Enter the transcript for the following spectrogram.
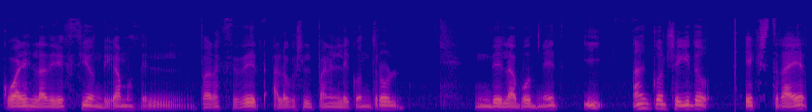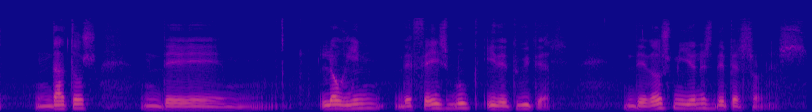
cuál es la dirección, digamos, del, para acceder a lo que es el panel de control de la botnet y han conseguido extraer datos de login de Facebook y de Twitter de 2 millones de personas.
